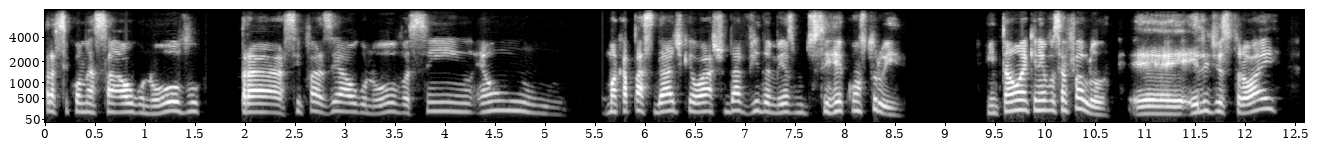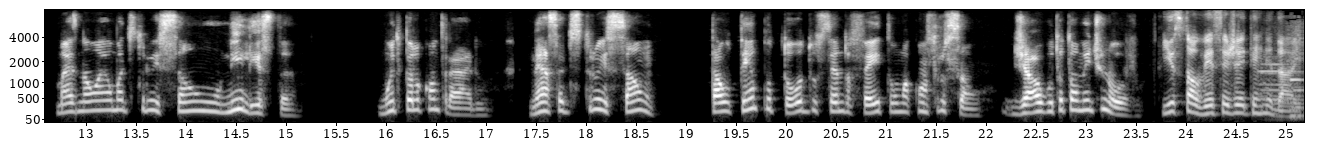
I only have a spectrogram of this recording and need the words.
para se começar algo novo, para se fazer algo novo. Assim, é um, uma capacidade que eu acho da vida mesmo de se reconstruir. Então é que nem você falou, é, ele destrói, mas não é uma destruição nihilista. Muito pelo contrário. Nessa destruição está o tempo todo sendo feita uma construção de algo totalmente novo. Isso talvez seja a eternidade.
